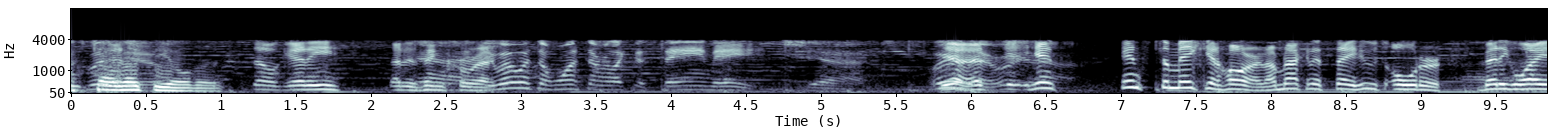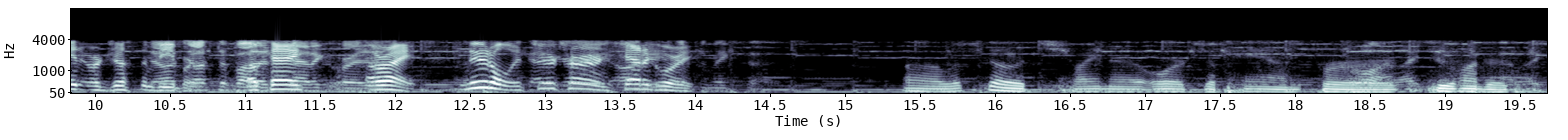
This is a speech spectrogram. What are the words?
with So you. like the oldest. Estelle Getty, that is Yeah, incorrect. You went with the ones that were like the same age. Yeah. We're yeah, it, it there. hints, hints to make it hard. I'm not going to say who's older, Betty White or Justin Don't Bieber. justify this okay. category. All right, Noodle, it's your turn. Category. doesn't make sense. Uh, let's go China or Japan for Oh, I like 200. I like.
